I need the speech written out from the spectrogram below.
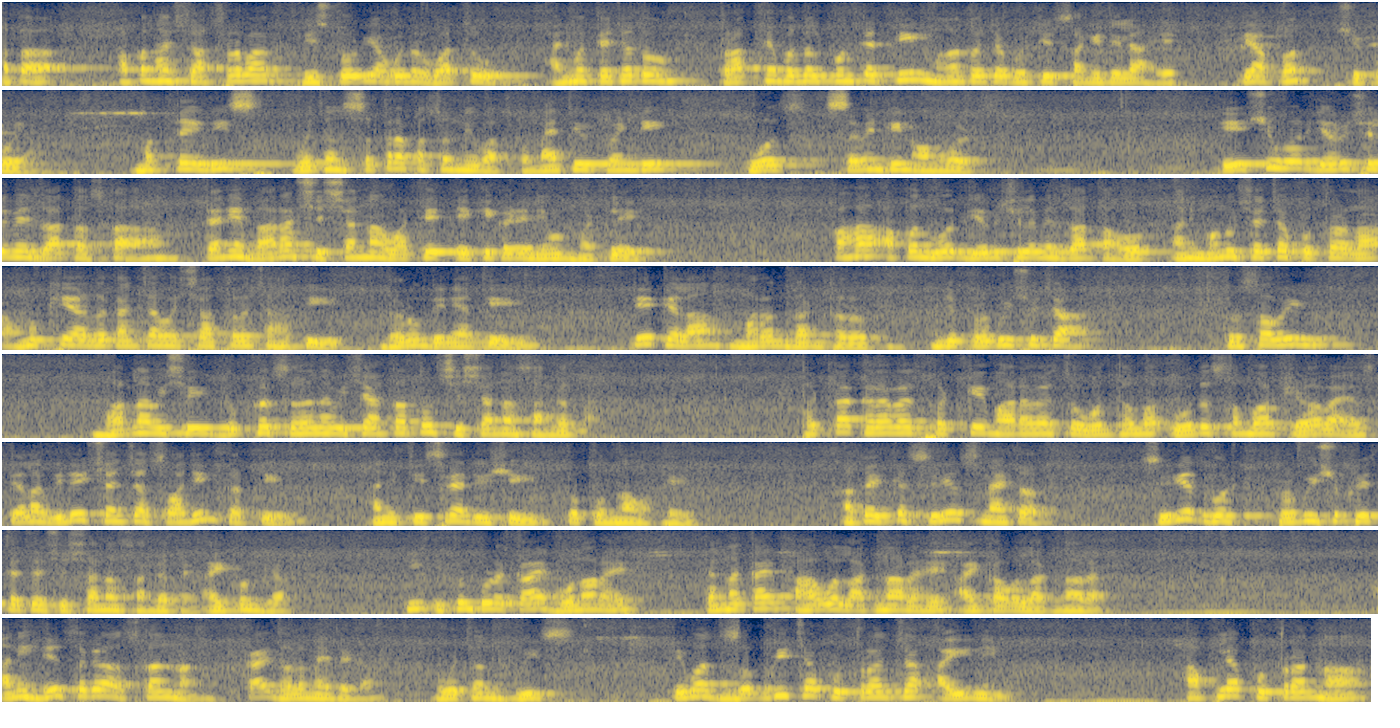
आता आपण हा शास्त्रभाग ही स्टोरी अगोदर वाचू आणि मग त्याच्यातून प्रार्थनेबद्दल कोणत्या तीन महत्त्वाच्या गोष्टी सांगितलेल्या आहेत ते आपण शिकूया. मग ते वीस वचन सतरापासून मी वाचतो. Matthew twenty verse seventeen onwards. येशूवर जेरुशलेमे जात असता त्याने बारा शिष्यांना वाटेत एकीकडे नेऊन म्हटले पहा आपण वर जेरुशलेमे जात आहोत आणि मनुष्याच्या पुत्राला मुख्य याजकांच्या व शास्त्राच्या हाती धरून देण्यात येईल. ते त्याला मरणदंड ठरवते म्हणजे प्रभू येशूच्या क्रुसावरील मरणाविषयी दुःख सहनाविषयी आता तो शिष्यांना सांगत नाही थट्टा कराव्यास फटके माराव्यास तो वधम वधस्तंभावर खेळाव्यास त्याला विदेशांच्या स्वाधीन करतील आणि तिसऱ्या दिवशी तो पुन्हा उठेल. आता इतकं सिरियस मॅटर सिरियस गोष्ट प्रभू यशू ख्रिस्त त्याच्या शिष्यांना सांगत आहे. ऐकून घ्या. की इथून पुढे काय होणार आहे? त्यांना काय पाहावं लागणार आहे? ऐकावं लागणार आहे? आणि हे सगळं असताना काय झालं माहिती आहे का? वचन वीस. तेव्हा जब्दीच्या पुत्रांच्या आईने आपल्या पुत्रांना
